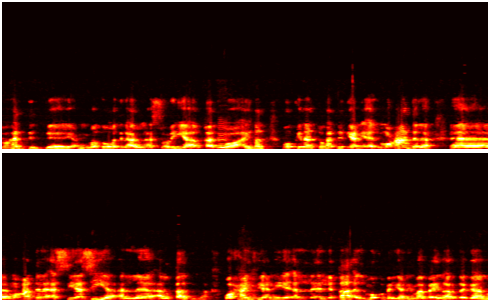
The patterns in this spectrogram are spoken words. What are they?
تهدد يعني منظومة الامن السورية القادمة. وأيضا ممكن أن تهدد يعني المعادلة معادلة السياسية القادمة، وحيث يعني اللقاء المقبل يعني ما بين أردوغان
